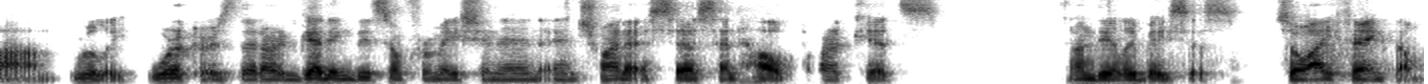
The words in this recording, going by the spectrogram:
um, really workers that are getting this information in and trying to assess and help our kids on daily basis. So I thank them.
